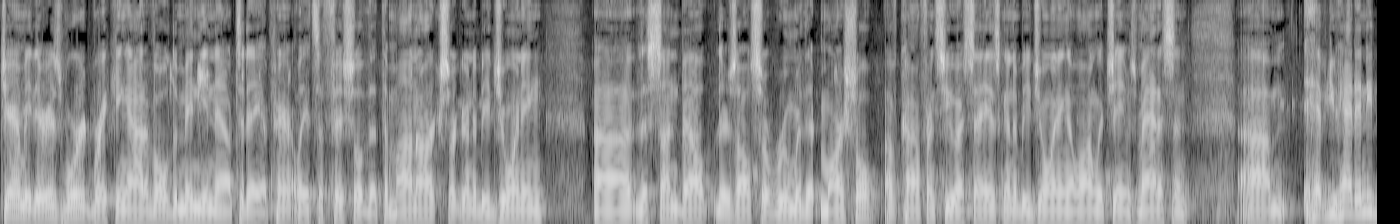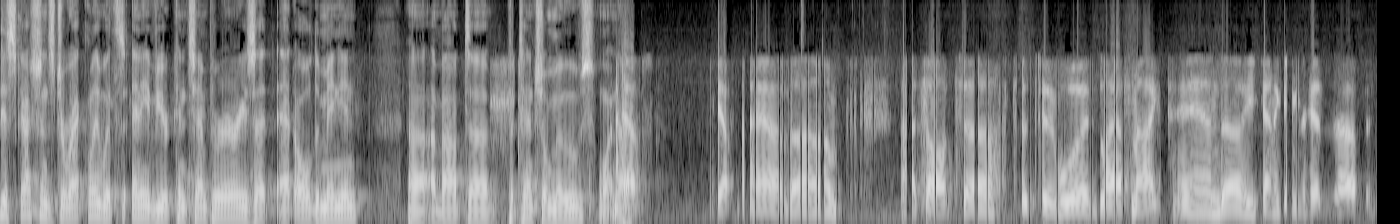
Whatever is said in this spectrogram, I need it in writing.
Jeremy, there is word breaking out of Old Dominion now today. Apparently, it's official that the Monarchs are going to be joining uh, the Sun Belt. There's also rumor that Marshall of Conference USA is going to be joining along with James Madison. Um, have you had any discussions directly with any of your contemporaries at, at Old Dominion about uh, potential moves, whatnot? Yep, I have. Um, I talked uh, to, to Wood last night, and uh, he kind of gave me the heads up and,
